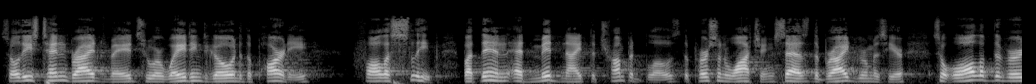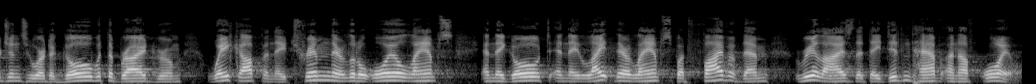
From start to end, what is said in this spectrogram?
So these ten bridesmaids who are waiting to go into the party fall asleep. But then at midnight, the trumpet blows. The person watching says, the bridegroom is here. So all of the virgins who are to go with the bridegroom wake up and they trim their little oil lamps and they go and they light their lamps, but five of them realize that they didn't have enough oil.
